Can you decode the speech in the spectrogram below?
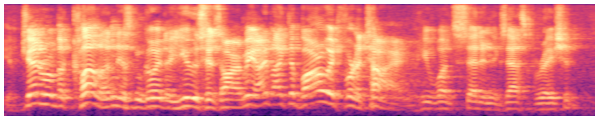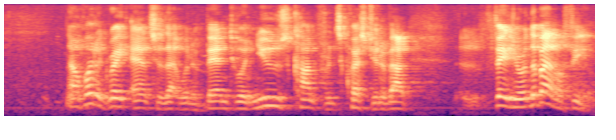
If General McClellan isn't going to use his army, I'd like to borrow it for a time, he once said in exasperation. Now, what a great answer that would have been to a news conference question about uh, failure in the battlefield.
